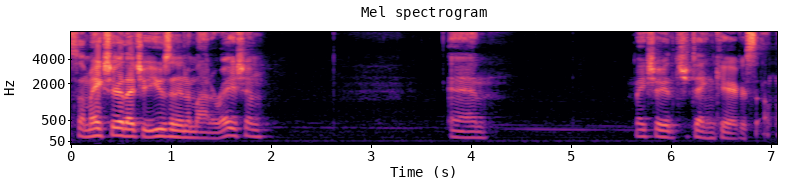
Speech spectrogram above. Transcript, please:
So make sure that you're using it in moderation and make sure that you're taking care of yourself.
